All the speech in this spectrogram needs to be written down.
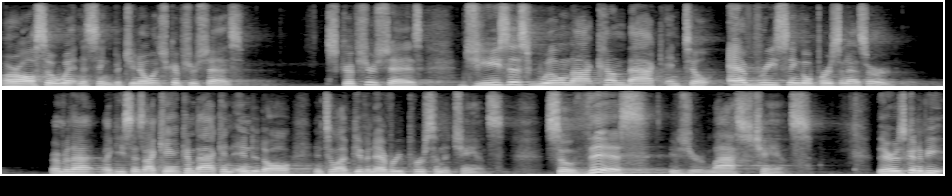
are also witnessing. But you know what Scripture says? Scripture says Jesus will not come back until every single person has heard. Remember that? Like he says, I can't come back and end it all until I've given every person a chance. So this is your last chance. There's going to be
